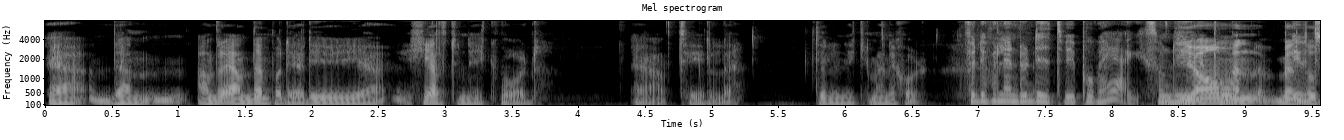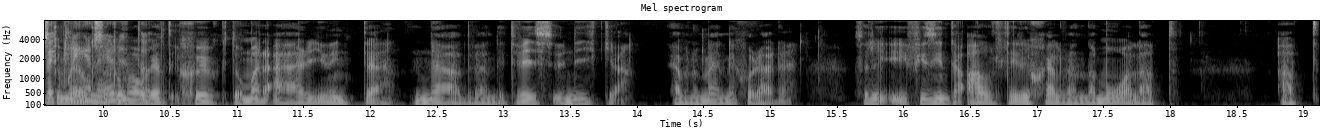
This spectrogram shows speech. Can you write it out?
Eh, den andra änden på det, det är ju att ge helt unik vård till, till unika människor. För det är väl ändå dit vi är på väg? Som du ja, men, men då ska man också komma ihåg att sjukdomar är ju inte nödvändigtvis unika, även om människor är det. Så det finns inte alltid det självändamål att att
